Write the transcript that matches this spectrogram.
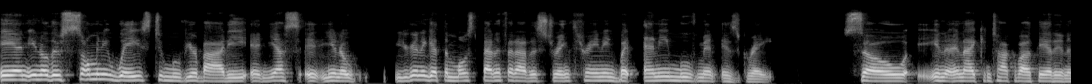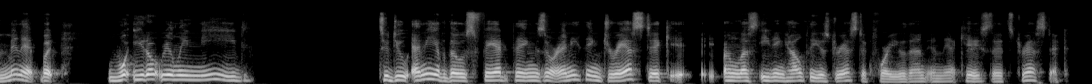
And you know there's so many ways to move your body. And yes it, you know you're going to get the most benefit out of strength training but any movement is great. So you know and i can talk about that in a minute but what you don't really need to do any of those fad things or anything drastic unless eating healthy is drastic for you then in that case it's drastic.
